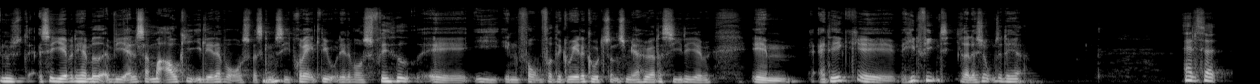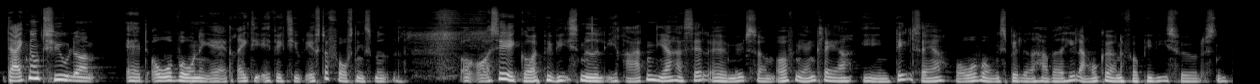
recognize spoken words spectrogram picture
nu altså Jeppe det her med, at vi alle sammen må afgive lidt af vores, hvad skal man sige, privatliv, lidt af vores frihed øh, i en form for the greater good, sådan som jeg hørte dig sige det, Jeppe. Øh, er det ikke øh, helt fint i relation til det her? Altså, der er ikke nogen tvivl om, at overvågning er et rigtig effektivt efterforskningsmiddel, og også et godt bevismiddel i retten. Jeg har selv øh, mødt som offentlig anklager i en del sager, hvor overvågningsbilledet har været helt afgørende for bevisførelsen.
